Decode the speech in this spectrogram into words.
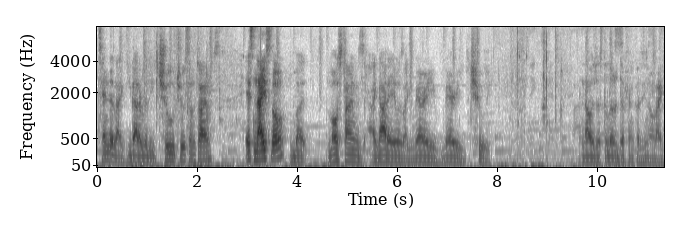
tender. Like you gotta really chew, chew sometimes it's nice though, but most times I got it, it was like very, very chewy. And that was just a little different because you know, like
